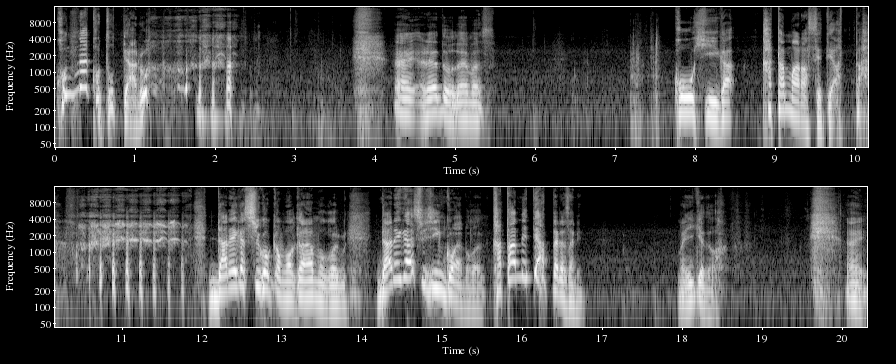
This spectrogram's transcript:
こんなことってある？はいありがとうございます。コーヒーが固まらせてあった。誰が主語かもわからんもんこれ。誰が主人公やもんこれ。固めてあったらさに。まあいいけど。はい。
